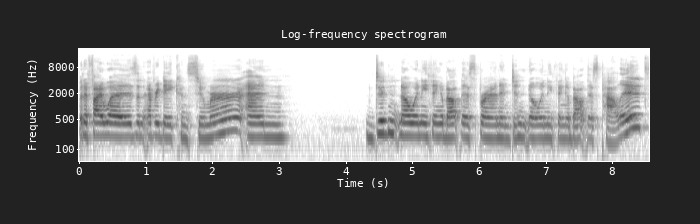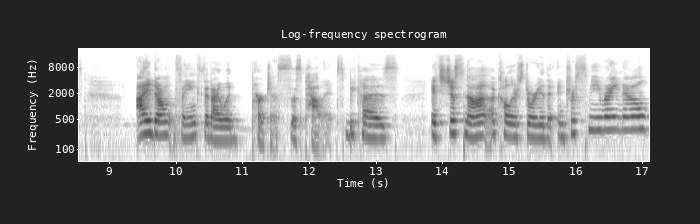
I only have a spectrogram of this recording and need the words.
But if I was an everyday consumer and didn't know anything about this brand and didn't know anything about this palette, I don't think that I would purchase this palette because it's just not a color story that interests me right now.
